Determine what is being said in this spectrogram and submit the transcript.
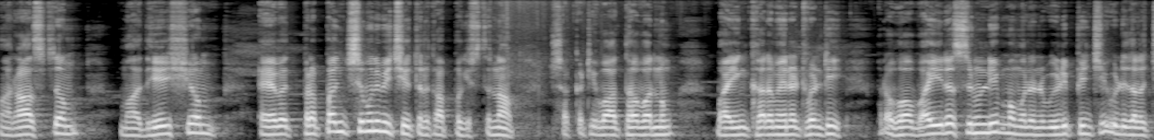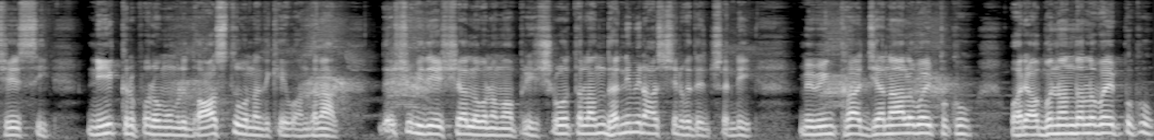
మా రాష్ట్రం మా దేశం యావత్ ప్రపంచమును మీ చేతులకు అప్పగిస్తున్నాం. చక్కటి వాతావరణం భయంకరమైనటువంటి ప్రభా వైరస్ నుండి మమ్మల్ని విడిపించి విడుదల చేసి నీ కృపలో మమ్మల్ని దాస్తూ ఉన్నందుకే వందనాలు. దేశ విదేశాల్లో ఉన్న మా ప్రియ శ్రోతలందరినీ మీరు ఆశీర్వదించండి. మేము ఇంకా జనాల వైపుకు వారి అభినందనల వైపుకు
